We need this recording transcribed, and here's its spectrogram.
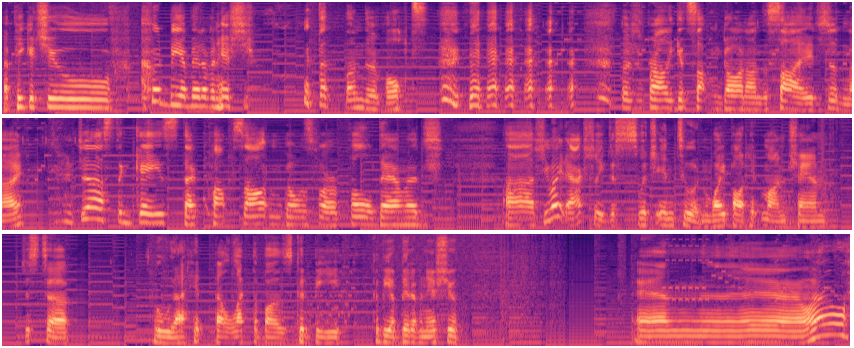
A Pikachu could be a bit of an issue with the Thunderbolt. I should probably get something going on the side, shouldn't I? Just in case that pops out and goes for full damage. Uh, she might actually just switch into it and wipe out Hitmonchan. Just to... Ooh, that hit that Electabuzz could be, could be a bit of an issue. And, uh, well,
